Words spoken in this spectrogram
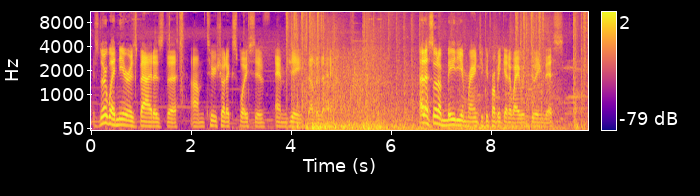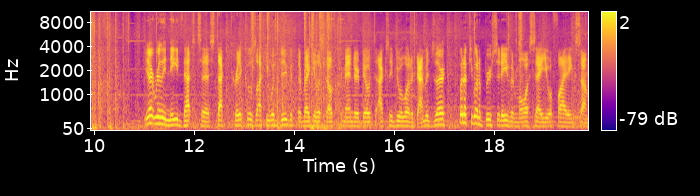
it's nowhere near as bad as the um, two-shot explosive MG the other day. At a sort of medium range, you could probably get away with doing this. You don't really need that to stack criticals like you would do with the regular Stealth Commando build to actually do a lot of damage though, but if you want to boost it even more, say you were fighting some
